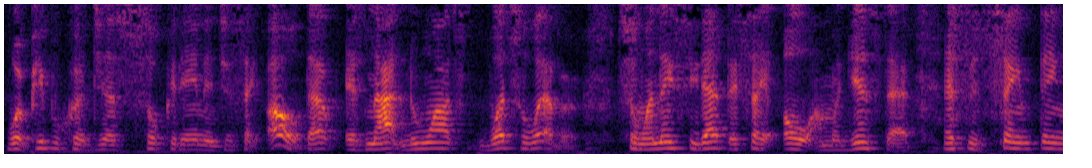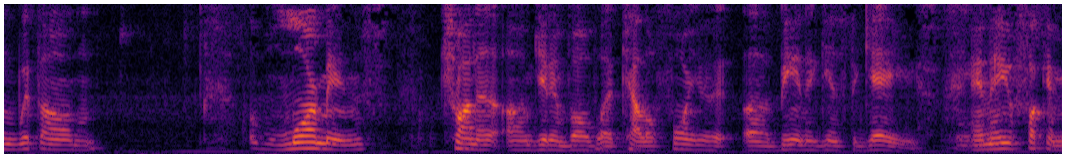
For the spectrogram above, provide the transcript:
where people could just soak it in and just say, "Oh, that is not nuanced whatsoever." So when they see that, they say, "Oh, I'm against that." It's the same thing with um, Mormons trying to um, get involved with California uh, being against the gays, and they fucking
